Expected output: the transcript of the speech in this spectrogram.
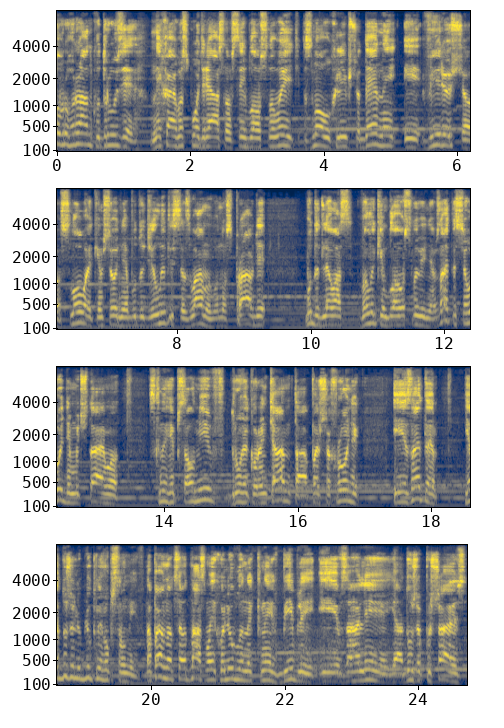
Доброго ранку, друзі. Нехай Господь рясно всіх благословить. Знову хліб щоденний, і вірю, що слово, яким сьогодні я буду ділитися з вами, воно справді буде для вас великим благословенням. Знаєте, сьогодні ми читаємо з книги Псалмів, 2 Коринтян та Перша Хронік. І знаєте, я дуже люблю книгу псалмів. Напевно, це одна з моїх улюблених книг Біблії. І взагалі я дуже пишаюсь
